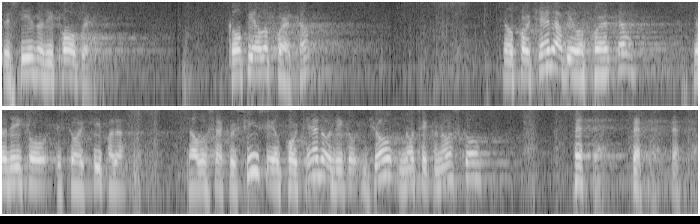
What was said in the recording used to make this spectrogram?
vestido de pobre. Golpea la puerta. El portero abrió la puerta. Yo digo, estoy aquí para dar los ejercicios. El portero dijo, yo no te conozco. Vete, vete, vete.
